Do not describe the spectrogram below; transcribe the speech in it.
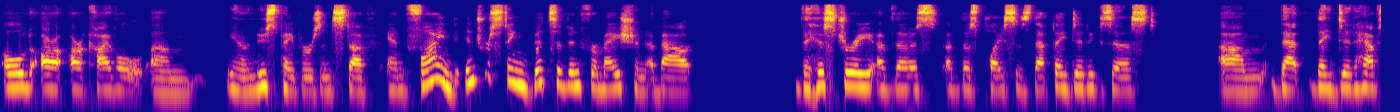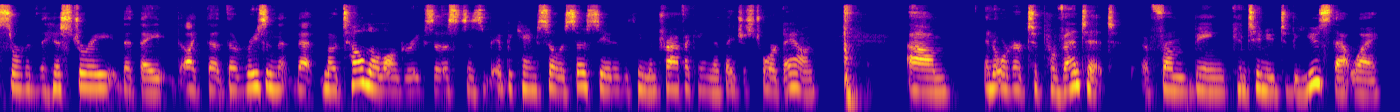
old ar- archival um, you know newspapers and stuff and find interesting bits of information about the history of those of those places that they did exist um, that they did have sort of the history that they like the, the reason that that motel no longer exists is it became so associated with human trafficking that they just tore it down um, in order to prevent it from being continued to be used that way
